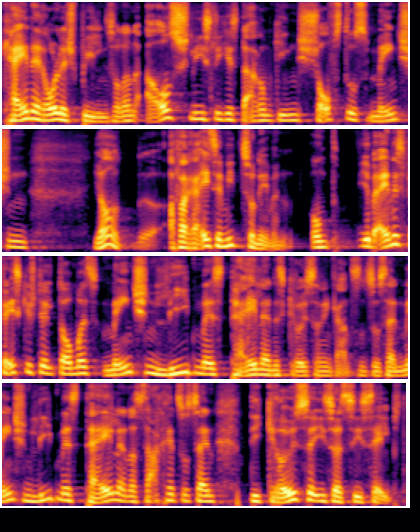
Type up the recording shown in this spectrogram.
keine Rolle spielen, sondern ausschließlich es darum ging, schaffst du es Menschen, ja, auf eine Reise mitzunehmen. Und ich habe eines festgestellt damals, Menschen lieben es, Teil eines größeren Ganzen zu sein. Menschen lieben es, Teil einer Sache zu sein, die größer ist als sie selbst.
